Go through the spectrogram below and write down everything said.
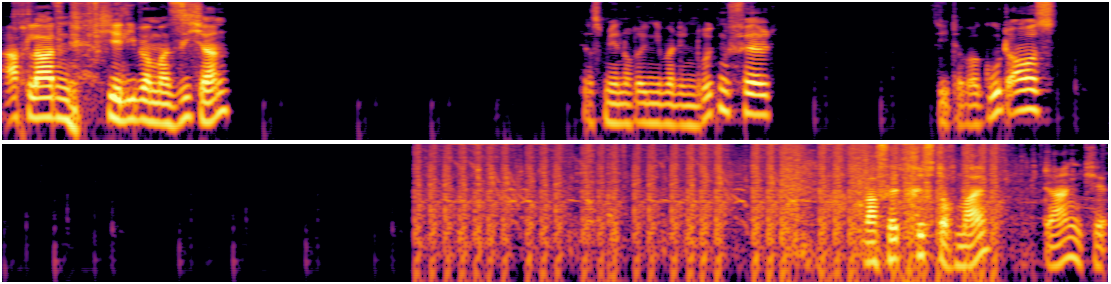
Achladen, hier lieber mal sichern. Dass mir noch irgendjemand in den Rücken fällt. Sieht aber gut aus. Waffe, trifft doch mal. Danke.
